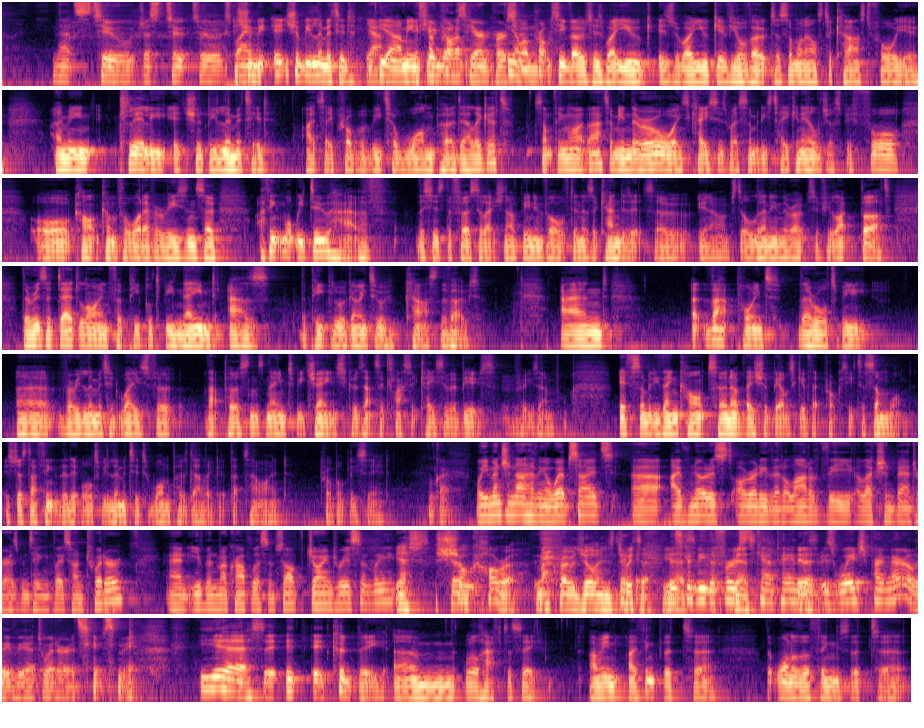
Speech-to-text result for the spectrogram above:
That's to just to, to explain. It should, be, it should be limited. Yeah, yeah. I mean, if you don't appear in person, you know, a proxy vote is where you is where you give your vote to someone else to cast for you. I mean, clearly it should be limited. I'd say probably to one per delegate, something like that. I mean, there are always cases where somebody's taken ill just before or can't come for whatever reason. So I think what we do have. This is the first election I've been involved in as a candidate, so you know I'm still learning the ropes, if you like. But there is a deadline for people to be named as the people who are going to cast the vote. And at that point, there ought to be uh, very limited ways for that person's name to be changed because that's a classic case of abuse, mm-hmm. for example. If somebody then can't turn up, they should be able to give their proxy to someone. It's just I think that it ought to be limited to one per delegate. That's how I'd probably see it. Okay. Well, you mentioned not having a website. Uh, I've noticed already that a lot of the election banter has been taking place on Twitter, and even Makropoulos himself joined recently. Yes, shock horror. Macro joins Twitter. this could be the first yes. campaign yes. that is waged primarily via Twitter, it seems to me. Yes, it, it, it could be. Um, we'll have to see. I mean, I think that uh, that one of the things that, uh,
